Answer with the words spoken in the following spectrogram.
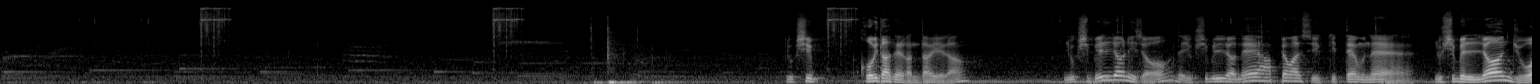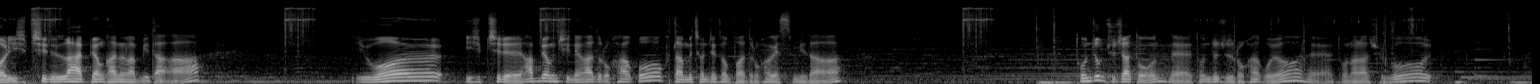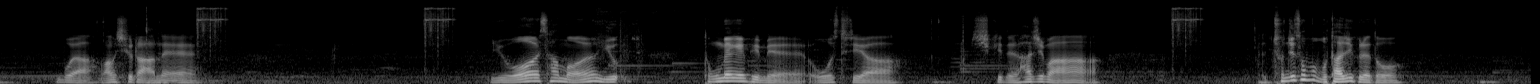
60 거의 다 돼간다 얘랑 61년이죠. 네 61년에 합병할 수 있기 때문에 61년 6월 27일날 합병 가능합니다. 6월 27일 합병 진행하도록 하고 그 다음에 전쟁 선포하도록 하겠습니다 돈 좀 주자 돈. 네, 돈 좀 주도록 하고요. 네, 돈 하나 주고 뭐야 왕실을 안 해. 6월, 3월, 6 동맹의 비밀 오스트리아 시기들 하지 마. 천지 선포 못하지 그래도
